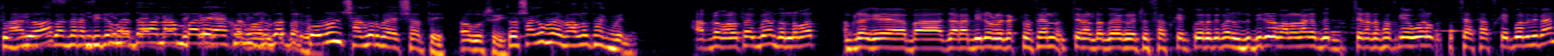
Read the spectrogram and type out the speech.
তো ভিউয়ার্স স্ক্রিনে দেওয়া নাম্বারে এখনই যোগাযোগ করুন সাগর ভাইয়ের সাথে। অবশ্যই। তো সাগর ভাই ভালো থাকবেন। আপনারা ভালো থাকবেন ধন্যবাদ। আপনাকে বা যারা ভিডিওটা দেখতেছেন চ্যানেলটা দয়া করে একটু সাবস্ক্রাইব করে দেবেন। যদি ভিডিওটা ভালো লাগে চ্যানেলটা সাবস্ক্রাইব করে সাবস্ক্রাইব করে দিবেন।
